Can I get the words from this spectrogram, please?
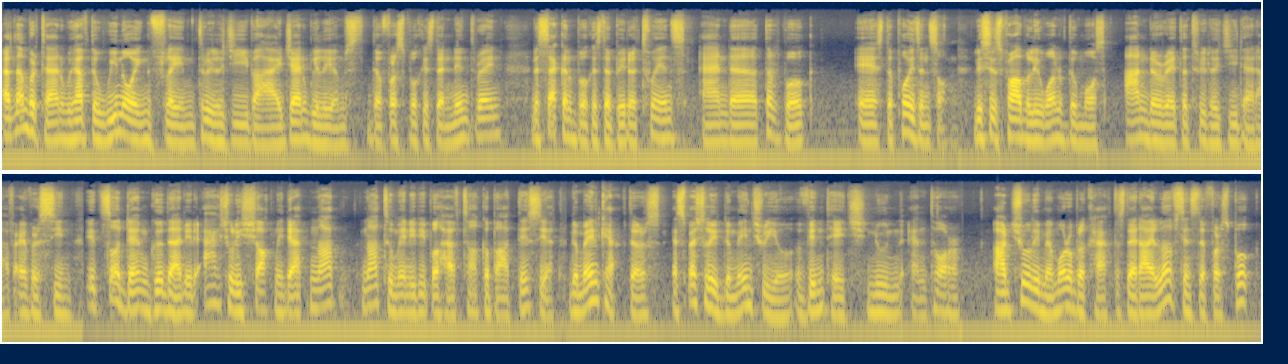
At number 10, we have the Winnowing Flame trilogy by Jen Williams. The first book is The Ninth the second book is The Bitter Twins, and the third book is The Poison Song. This is probably one of the most underrated trilogy that I've ever seen. It's so damn good that it actually shocked me that not, not too many people have talked about this yet. The main characters, especially the main trio, Vintage, Noon, and Tor, are truly memorable characters that I love since the first book.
